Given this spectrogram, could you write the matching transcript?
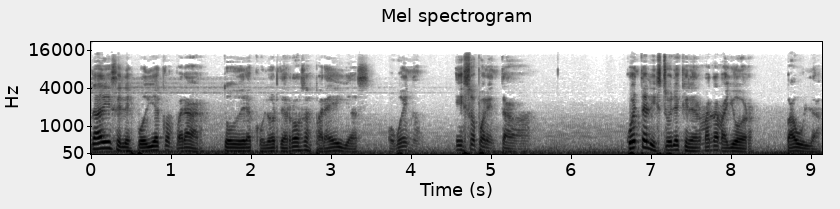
Nadie se les podía comparar, todo era color de rosas para ellas, o bueno, eso aparentaba. Cuenta la historia que la hermana mayor, Paula,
